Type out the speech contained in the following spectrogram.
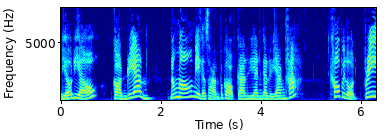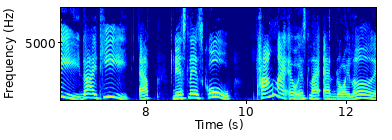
เดี๋ยวเดี๋ยว ก่อนเรียน น้องๆ มีเอกสารประกอบการเรียนกันหรือยังคะ เข้าไปโหลดฟรีได้ที่แอป Nestle School ทั้งใน iOS และ Android เลย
